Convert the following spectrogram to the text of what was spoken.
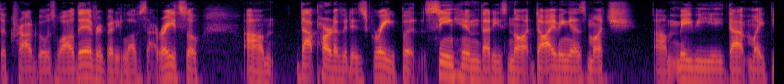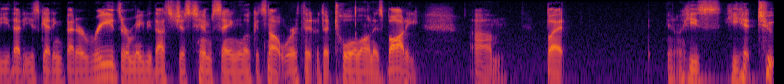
the crowd goes wild, everybody loves that, right? So um, that part of it is great. But seeing him that he's not diving as much. Um, maybe that might be that he's getting better reads, or maybe that's just him saying, "Look, it's not worth it." The toll on his body. Um, but you know he's he hit two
